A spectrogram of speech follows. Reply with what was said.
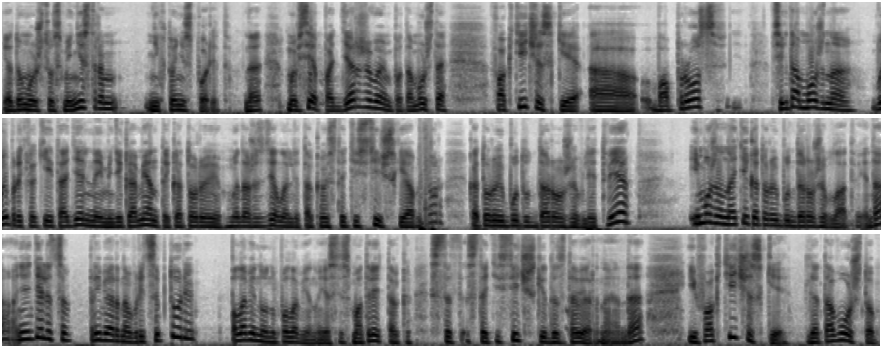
я думаю, что с министром никто не спорит. Да? Мы все поддерживаем, потому что фактически э, вопрос всегда можно выбрать какие-то отдельные медикаменты, которые мы даже сделали такой статистический обзор, которые будут дороже в Литве, и можно найти, которые будут дороже в Латвии. Да? Они делятся примерно в рецептуре, половину на половину, если смотреть так статистически достоверное. Да? И фактически для того, чтобы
